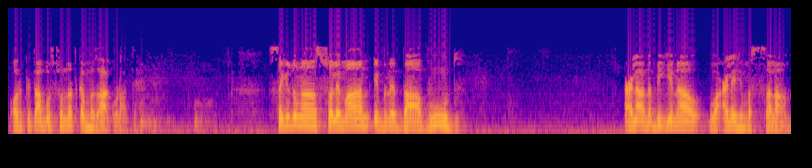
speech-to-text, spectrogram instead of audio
اور کتاب و سنت کا مذاق اڑاتے ہیں۔ سیدنا سلیمان ابن داود علا نبینا و علیہ السلام۔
